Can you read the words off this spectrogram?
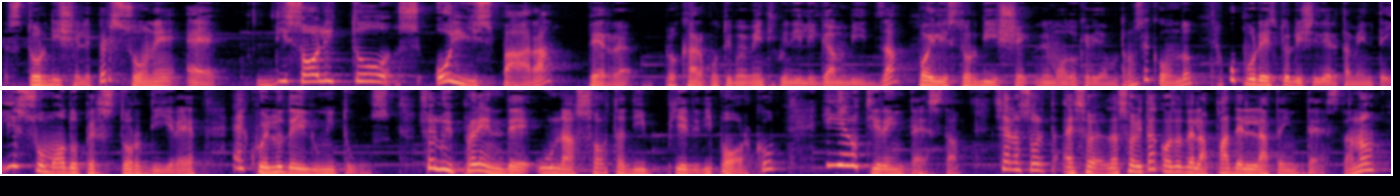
stordisce le persone è di solito o gli spara per bloccare appunto i movimenti, quindi li gambizza, poi li stordisce nel modo che vediamo tra un secondo, oppure li stordisce direttamente. Il suo modo per stordire è quello dei Looney Tunes, cioè lui prende una sorta di piede di porco e glielo tira in testa. Cioè la, solita, la solita cosa della padellata in testa, no?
